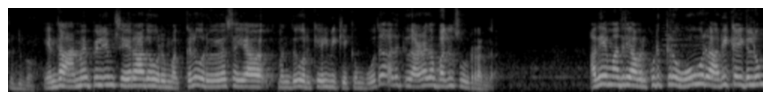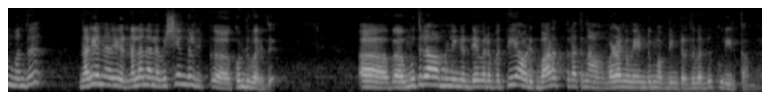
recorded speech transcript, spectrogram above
கண்டிப்பா. எந்த அமைப்பிலையும் சேராத ஒரு மக்கள் ஒரு விவசாயியா வந்து ஒரு கேள்வி கேட்கும்போது அதுக்கு அழகா பதில் சொல்றாங்க. அதே மாதிரி அவர் கொடுக்கிற ஒவ்வொரு அறிக்கைகளும் வந்து நிறைய நிறைய நல்ல நல்ல விஷயங்கள் கொண்டு வருது. ஆஹ் ப- முத்துராமலிங்க தேவரை பத்தி அவருக்கு பாரத் ரத்னா வழங்க வேண்டும் அப்படின்றது வந்து கூறியிருக்காங்க.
